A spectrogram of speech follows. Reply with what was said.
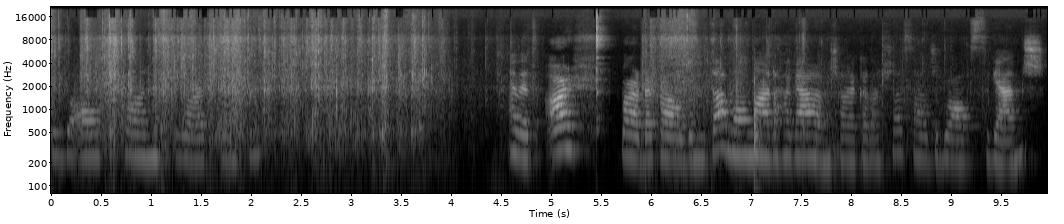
Burada 6 tanesi var çünkü. Evet arf bardak aldım de ama onlar daha gelmemiş arkadaşlar. Sadece bu altısı gelmiş.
